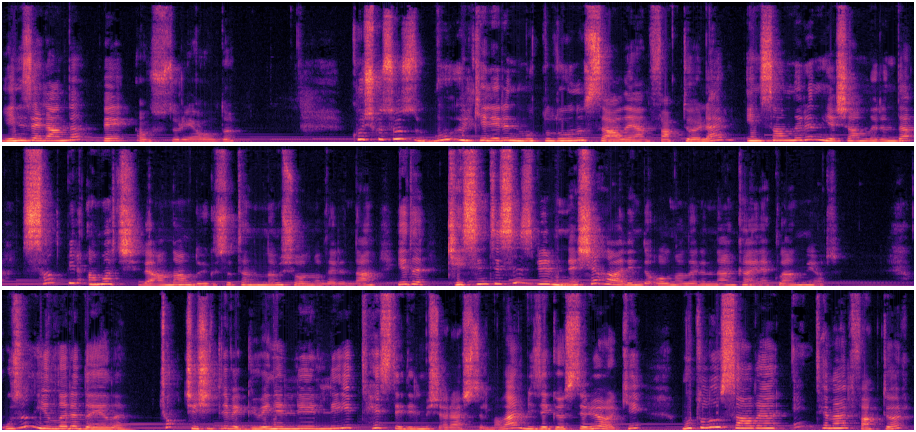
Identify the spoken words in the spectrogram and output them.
Yeni Zelanda ve Avusturya oldu. Kuşkusuz bu ülkelerin mutluluğunu sağlayan faktörler insanların yaşamlarında salt bir amaç ve anlam duygusu tanımlamış olmalarından ya da kesintisiz bir neşe halinde olmalarından kaynaklanmıyor. Uzun yıllara dayalı çok çeşitli ve güvenilirliği test edilmiş araştırmalar bize gösteriyor ki mutluluğu sağlayan en temel faktör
